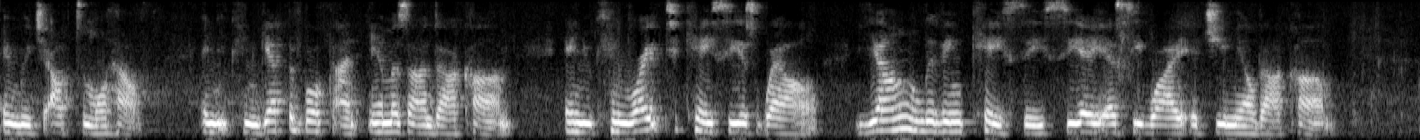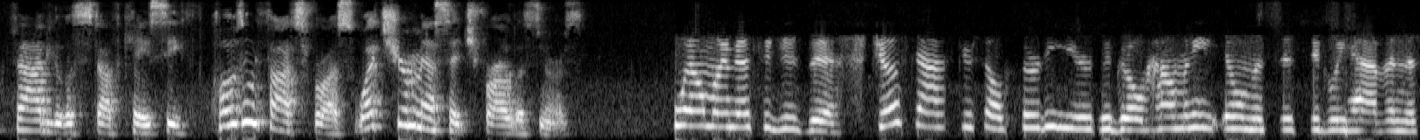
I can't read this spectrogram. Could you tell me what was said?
and Reach Optimal Health and you can get the book on Amazon.com. And you can write to Casey as well, Young Living Casey, C-A-S-E-Y, at gmail.com. Fabulous stuff, Casey. Closing thoughts for us. What's your message for our listeners? Well, my message is this. Just ask yourself 30 years ago, how many illnesses did we have in this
